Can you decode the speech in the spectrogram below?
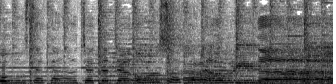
大阪チャチャチャ大阪ラブリーナ大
